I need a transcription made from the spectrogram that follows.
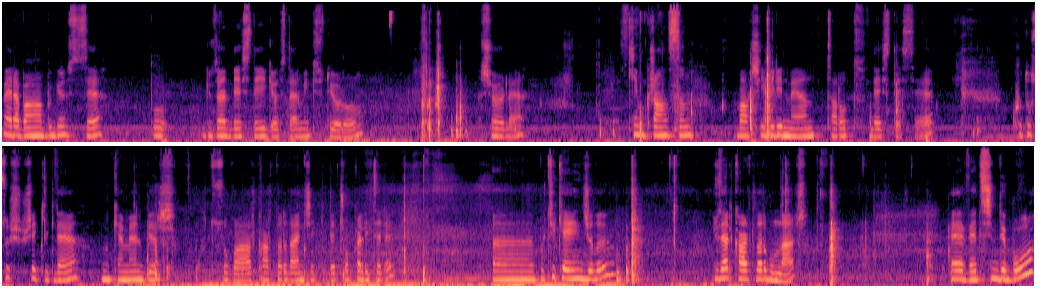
Merhaba, bugün size bu güzel desteği göstermek istiyorum. Şöyle. Kim Kranz'ın Vahşi Bilinmeyen Tarot Destesi. Kutusu şu şekilde. Mükemmel bir kutusu var. Kartları da aynı şekilde çok kaliteli. Ee, Boutique Angel'ı güzel kartları bunlar. Evet, şimdi bu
